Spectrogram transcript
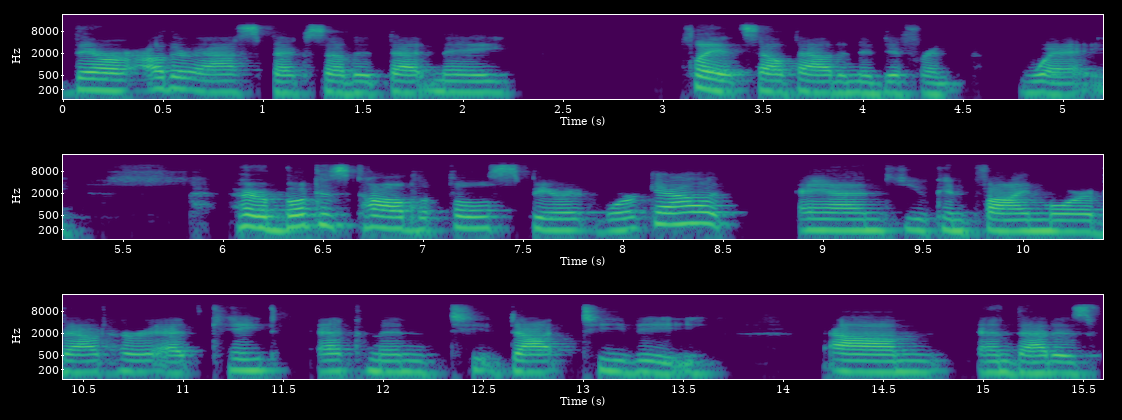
There are other aspects of it that may play itself out in a different way. Her book is called The Full Spirit Workout, and you can find more about her at kateeckman.tv. Um, and that is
